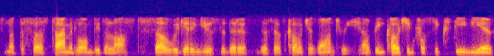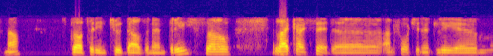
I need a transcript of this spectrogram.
it's not the first time, it won't be the last. So we're getting used to this as coaches, aren't we? I've been coaching for 16 years now started in 2003. So, like I said, uh, unfortunately, um,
